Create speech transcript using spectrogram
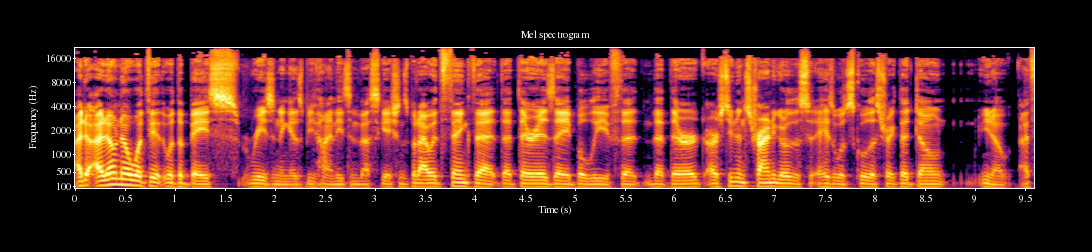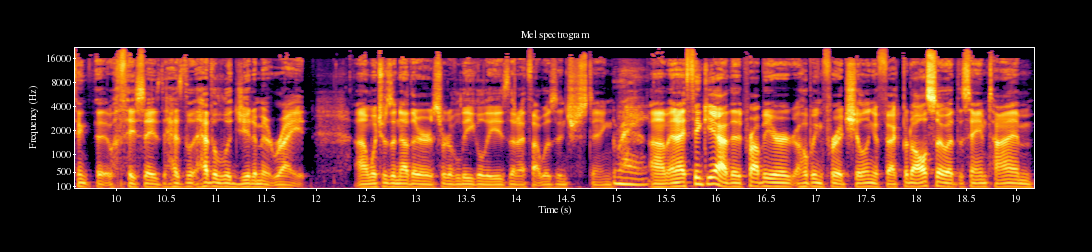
I, I don't know what the what the base reasoning is behind these investigations, but I would think that that there is a belief that that there are students trying to go to the Hazelwood School District that don't, you know, I think that what they say is has the, have the legitimate right. Um, which was another sort of legalese that I thought was interesting. Right. Um, and I think, yeah, they probably are hoping for a chilling effect, but also at the same time,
